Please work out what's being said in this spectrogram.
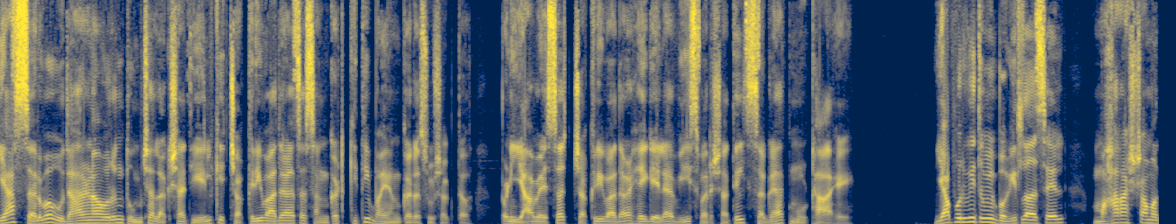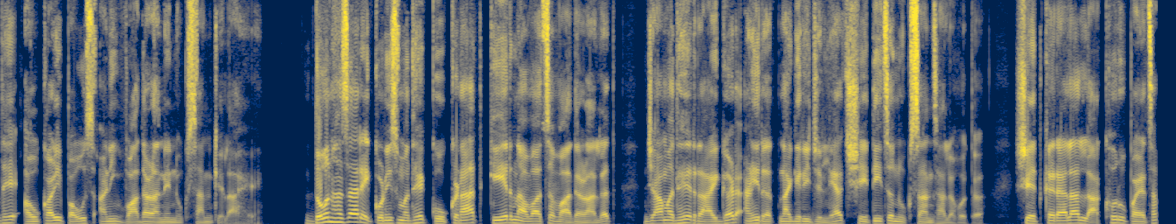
या सर्व उदाहरणावरून तुमच्या लक्षात येईल की चक्रीवादळाचं संकट किती भयंकर असू शकतं पण यावेळेसच चक्रीवादळ हे गेल्या वीस वर्षातील सगळ्यात मोठं आहे. यापूर्वी तुम्ही बघितलं असेल महाराष्ट्रामध्ये अवकाळी पाऊस आणि वादळाने नुकसान केलं आहे. दोन हजार एकोणीसमध्ये कोकणात केर नावाचं वादळ आलं ज्यामध्ये रायगड आणि रत्नागिरी जिल्ह्यात शेतीचं नुकसान झालं होतं. शेतकऱ्याला लाखो रुपयाचा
